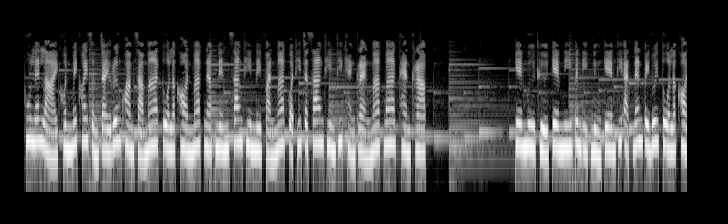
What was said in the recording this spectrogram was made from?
ผู้เล่นหลายคนไม่ค่อยสนใจเรื่องความสามารถตัวละครมากนักเน้นสร้างทีมในฝันมากกว่าที่จะสร้างทีมที่แข็งแกร่งมากๆ แทนครับเกมมือถือเกมนี้เป็นอีกหนึ่งเกมที่อัดแน่นไปด้วยตัวละคร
